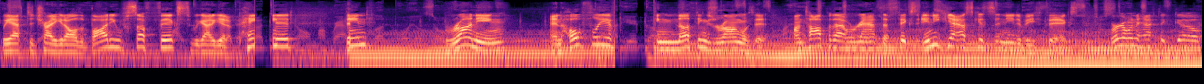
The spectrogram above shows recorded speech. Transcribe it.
we have to try to get all the body stuff fixed, we gotta get it painted, cleaned, running, and hopefully if nothing's wrong with it. On top of that, we're gonna have to fix any gaskets that need to be fixed. We're gonna have to go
